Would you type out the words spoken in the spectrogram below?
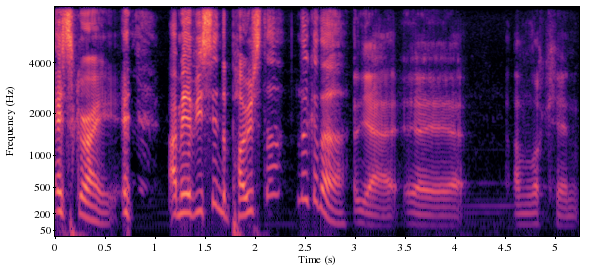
it's great. I mean, have you seen the poster? Look at her. Yeah, yeah, yeah. yeah. I'm looking.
